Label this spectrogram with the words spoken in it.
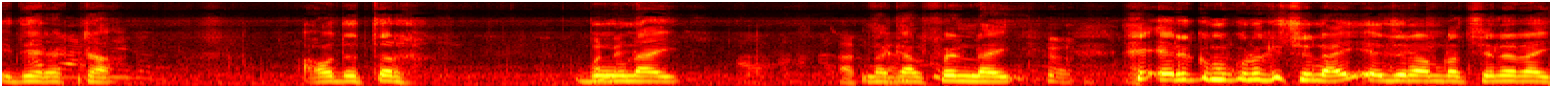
ঈদের একটা আমাদের তোর বউ নাই না আচ্ছা গার্লফ্রেন্ড নাই এরকম কোনো কিছু নাই এই জন্য আমরা ছেলেরাই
